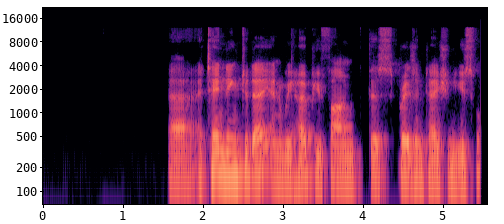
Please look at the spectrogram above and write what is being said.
uh, attending today, and we hope you found this presentation useful.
